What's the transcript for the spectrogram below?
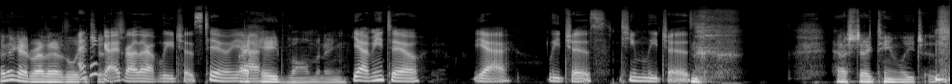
I think I'd rather have the leeches. I think I'd rather have leeches too. Yeah. I hate vomiting. yeah, me too. Yeah, leeches. Team leeches. Hashtag team leeches.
